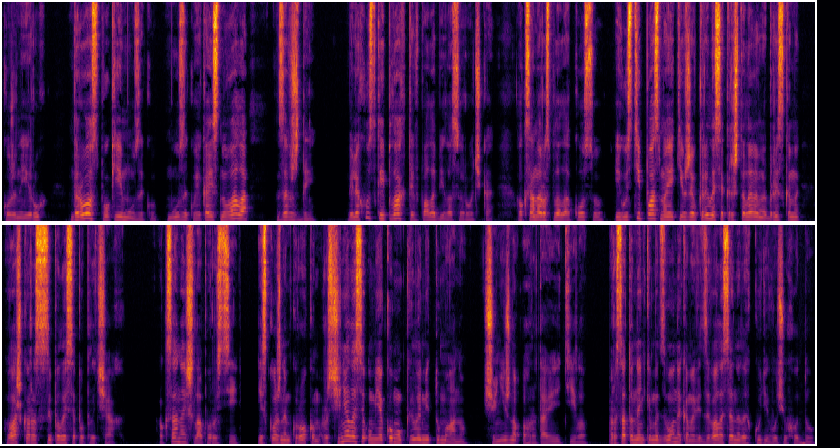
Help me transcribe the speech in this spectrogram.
Кожен її рух дарував спокій і музику, музику, яка існувала завжди. Біля хустки й плахти впала біла сорочка. Оксана розплела косу, і густі пасма, які вже вкрилися кришталевими бризками, важко розсипалися по плечах. Оксана йшла по росі, і з кожним кроком розчинялася у м'якому килимі туману, що ніжно огортав її тіло. Роса тоненькими дзвониками відзивалася на легку дівочу ходу.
